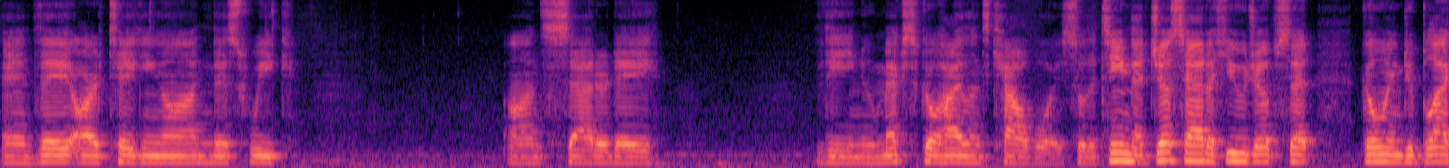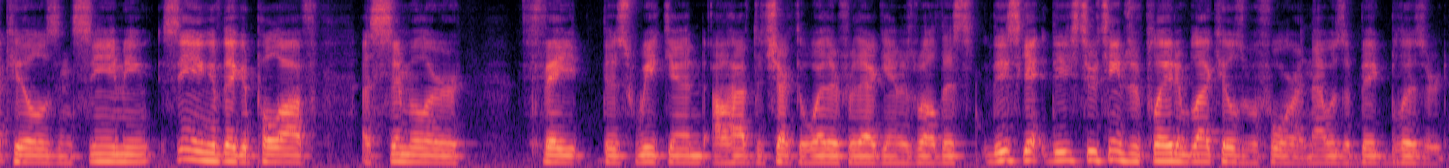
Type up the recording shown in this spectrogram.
And they are taking on this week on Saturday the New Mexico Highlands Cowboys. So the team that just had a huge upset going to Black Hills and seeing seeing if they could pull off a similar fate this weekend. I'll have to check the weather for that game as well. This these these two teams have played in Black Hills before, and that was a big blizzard,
